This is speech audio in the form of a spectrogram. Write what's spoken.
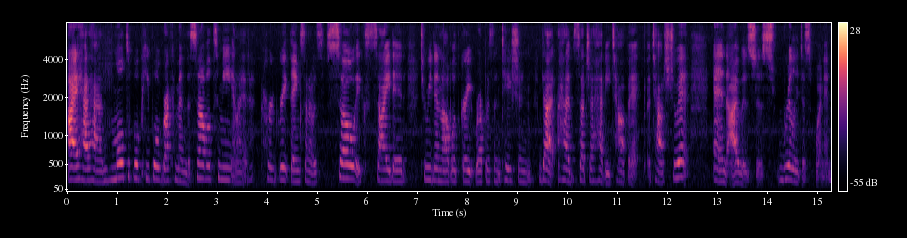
I had had multiple people recommend this novel to me and I had heard great things, and I was so excited to read a novel with great representation that had such a heavy topic attached to it, and I was just really disappointed.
